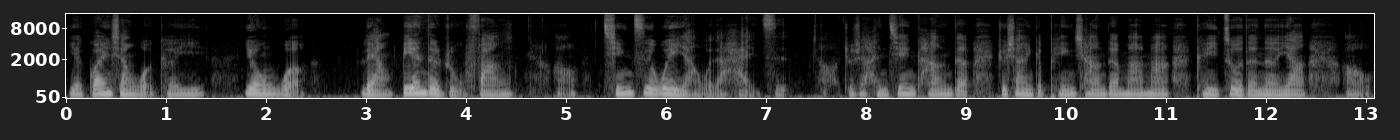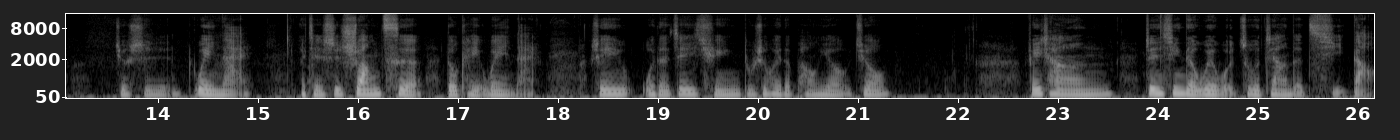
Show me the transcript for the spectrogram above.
也观想我可以用我两边的乳房。好，亲自喂养我的孩子，好，就是很健康的，就像一个平常的妈妈可以做的那样，哦，就是喂奶，而且是双侧都可以喂奶，所以我的这一群读书会的朋友就非常真心的为我做这样的祈祷，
